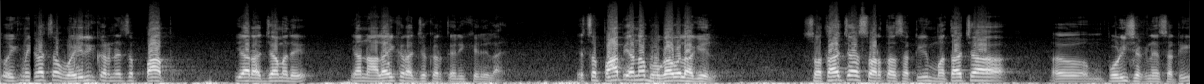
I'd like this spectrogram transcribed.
तो एकमेकाचा वैरी करण्याचं पाप या राज्यामध्ये या नालायक राज्यकर्त्यांनी केलेलं आहे. याचं पाप यांना भोगावं लागेल. स्वतःच्या स्वार्थासाठी मताच्या पोळी शकण्यासाठी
